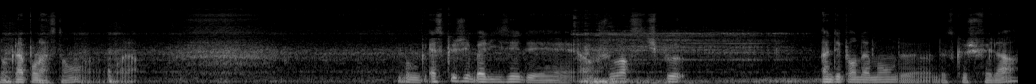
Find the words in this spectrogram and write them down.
Donc là, pour l'instant, euh, voilà. Donc, est-ce que j'ai balisé des... Alors, je vais voir si je peux, indépendamment de, de ce que je fais là,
